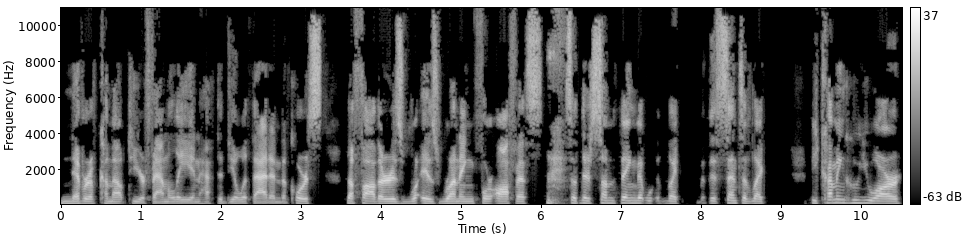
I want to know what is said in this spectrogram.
never have come out to your family and have to deal with that. And of course, the father is, is running for office. so there's something that like this sense of like becoming who you are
